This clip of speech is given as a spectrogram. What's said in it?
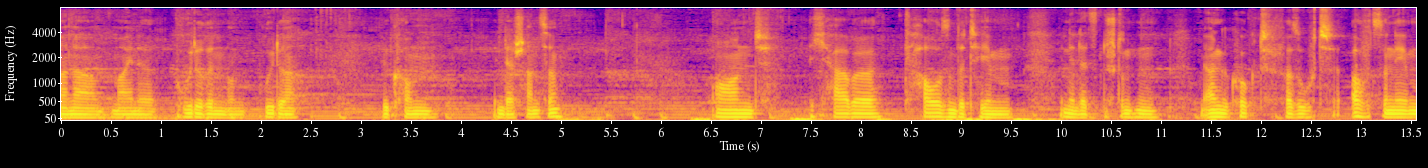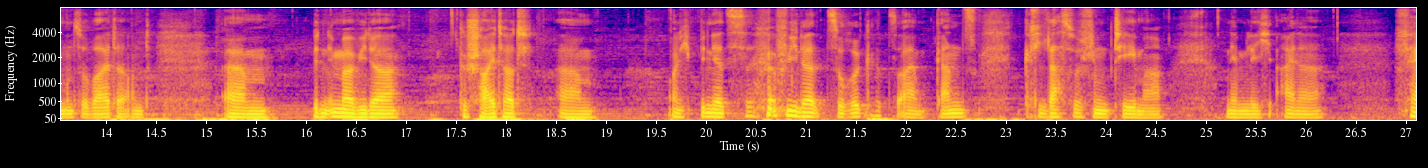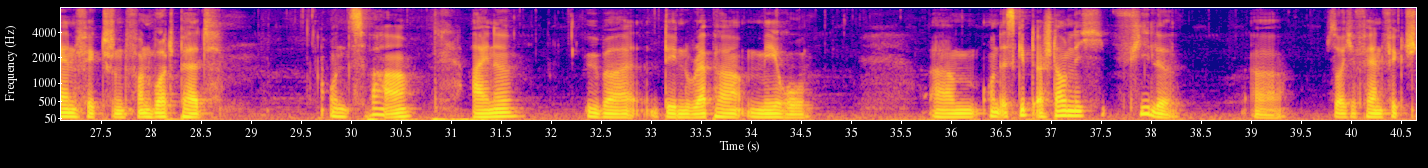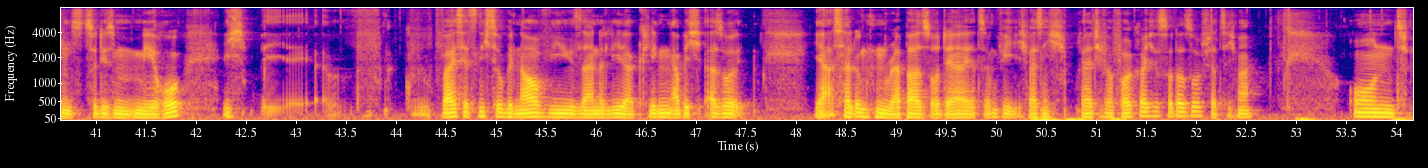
Na, na, meine Brüderinnen und Brüder, willkommen in der Schanze. Und ich habe tausende Themen in den letzten Stunden mir angeguckt, versucht aufzunehmen und so weiter und ähm, bin immer wieder gescheitert. Ähm, und ich bin jetzt wieder zurück zu einem ganz klassischen Thema, nämlich eine Fanfiction von Wattpad. Und zwar eine über den Rapper Mero. Ähm, und es gibt erstaunlich viele äh, solche Fanfictions zu diesem Mero. Ich äh, weiß jetzt nicht so genau, wie seine Lieder klingen, aber ich, also, ja, ist halt irgendein Rapper, so, der jetzt irgendwie, ich weiß nicht, relativ erfolgreich ist oder so, schätze ich mal. Und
